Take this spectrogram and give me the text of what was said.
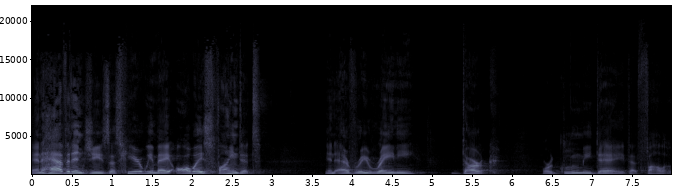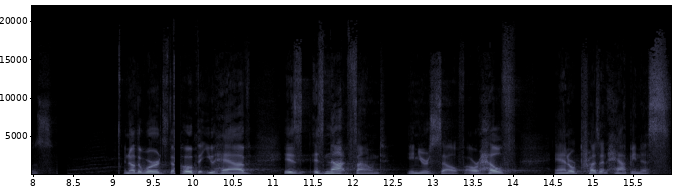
and have it in Jesus, here we may always find it in every rainy, dark, or gloomy day that follows. In other words, the hope that you have is, is not found in yourself. Our health and our present happiness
